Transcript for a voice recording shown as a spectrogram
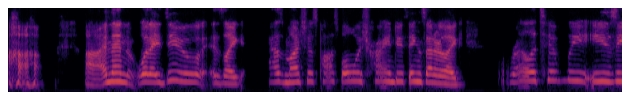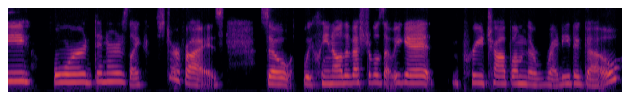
uh, and then what I do is like as much as possible, we try and do things that are like relatively easy for dinners, like stir fries. So we clean all the vegetables that we get, pre chop them, they're ready to go.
